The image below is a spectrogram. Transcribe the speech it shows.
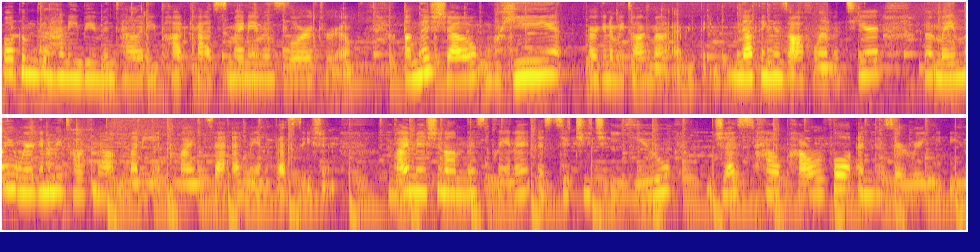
welcome to the Honeybee Mentality Podcast. My name is Laura Drew. On this show, we are going to be talking about everything. Nothing is off limits here, but mainly we're going to be talking about money, mindset, and manifestation. My mission on this planet is to teach you just how powerful and deserving you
